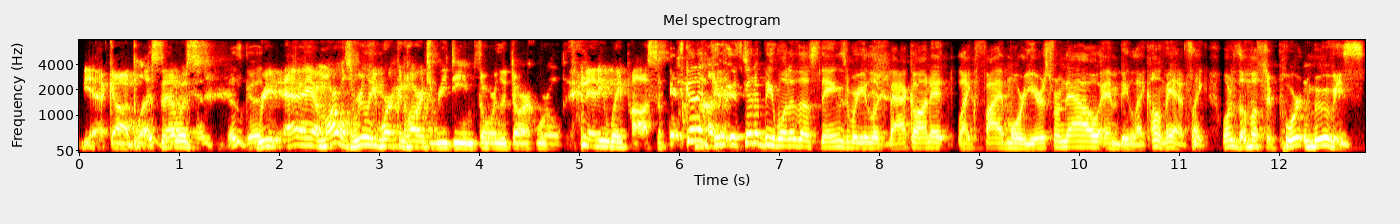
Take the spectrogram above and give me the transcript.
yeah, God bless. That was, that's good. re- uh, yeah, Marvel's really working hard to redeem Thor the Dark World in any way possible. It's gonna do. It's gonna be one of those things where you look back on it like five more years from now and be like, "Oh man, it's like one of the most important movies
